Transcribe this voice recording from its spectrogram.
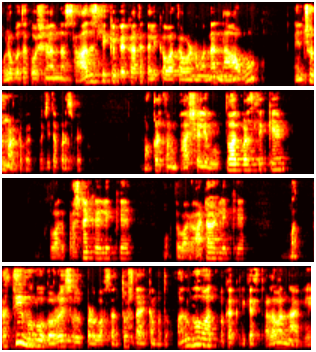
ಮೂಲಭೂತ ಕೌಶಲ್ಯನ ಸಾಧಿಸಲಿಕ್ಕೆ ಬೇಕಾದ ಕಲಿಕಾ ವಾತಾವರಣವನ್ನ ನಾವು ಎನ್ಶೂರ್ ಮಾಡ್ಕೋಬೇಕು, ಖಚಿತಪಡಿಸ್ಬೇಕು. ಮಕ್ಕಳು ತಮ್ಮ ಭಾಷೆಯಲ್ಲಿ ಮುಕ್ತವಾಗಿ ಬಳಸಲಿಕ್ಕೆ ಮುಕ್ತವಾಗಿ ಪ್ರಶ್ನೆ ಕೇಳಲಿಕ್ಕೆ, ಮುಕ್ತವಾಗಿ ಆಟ ಆಡಲಿಕ್ಕೆ ಪ್ರತಿ ಮಗು ಗೌರವಿಸಲ್ಪಡುವ ಸಂತೋಷದಾಯಕ ಮತ್ತು ಅನುಭವಾತ್ಮಕ ಕಲಿಕೆ ಸ್ಥಳವನ್ನಾಗಿ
